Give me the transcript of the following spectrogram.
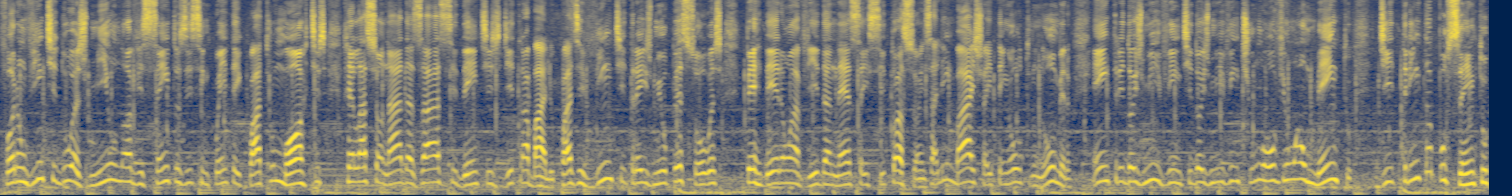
foram 22.954 mortes relacionadas a acidentes de trabalho. Quase 23 mil pessoas perderam a vida nessas situações. Ali embaixo aí tem outro número. Entre 2020 e 2021 houve um aumento de 30%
